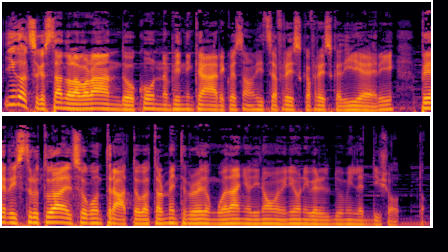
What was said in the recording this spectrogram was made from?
Gli Eagles che stanno lavorando con Pennicari, questa notizia fresca fresca di ieri, per ristrutturare il suo contratto che attualmente prevede un guadagno di 9 milioni per il 2018.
